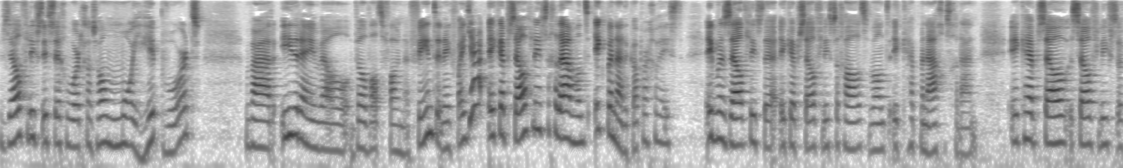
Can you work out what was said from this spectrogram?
Zelfliefde is tegenwoordig zo'n mooi hip woord, waar iedereen wel, wel wat van vindt. En ik van ja, ik heb zelfliefde gedaan, want ik ben naar de kapper geweest. Ik ben zelfliefde. Ik heb zelfliefde gehad, want ik heb mijn nagels gedaan. Ik heb zelf, zelfliefde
